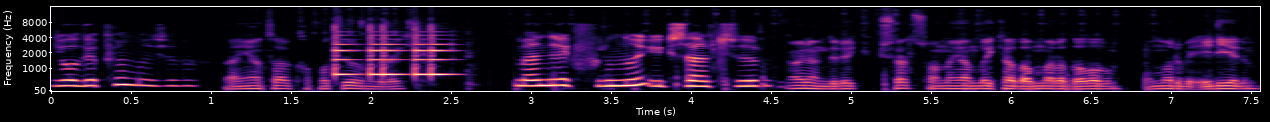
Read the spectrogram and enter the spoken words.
Yol yapıyor mu acaba? Ben yatağı kapatıyorum direkt. Ben direkt fırını yükseltiyorum. Aynen direkt yükselt. Sonra yandaki adamlara dalalım. Onları bir eleyelim.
